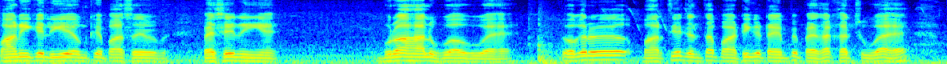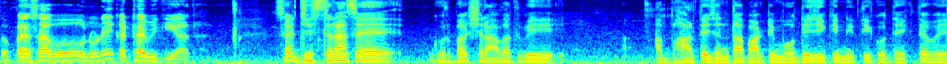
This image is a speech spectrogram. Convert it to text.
पानी के लिए उनके पास पैसे नहीं हैं। बुरा हाल हुआ हुआ है। तो अगर भारतीय जनता पार्टी के टाइम पे पैसा खर्च हुआ है तो पैसा वो उन्होंने इकट्ठा भी किया था। सर, जिस तरह से गुरबख्श रावत भी अब भारतीय जनता पार्टी मोदी जी की नीति को देखते हुए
